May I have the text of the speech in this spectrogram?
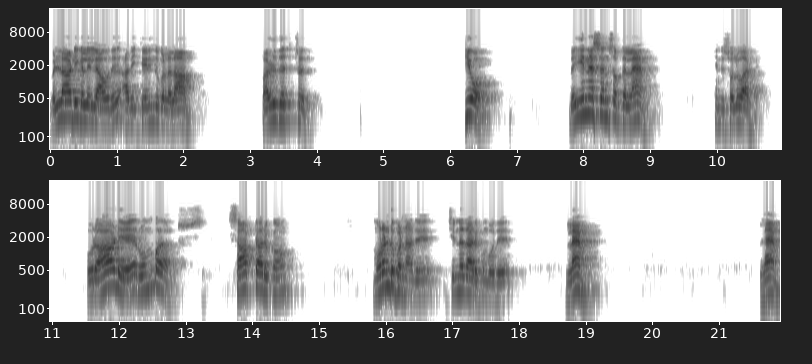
வெள்ளாடுகளிலாவது அதை தெரிந்து கொள்ளலாம். பழுதற்றது. Pure the innocence of the lamb என்று சொல்லுவார்கள். ஒரு ஆடு ரொம்ப சாஃப்டா இருக்கும் முரண்டு பண்ணாது சின்னதா இருக்கும்போது லேம் லேம்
